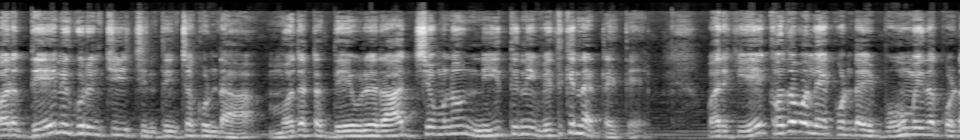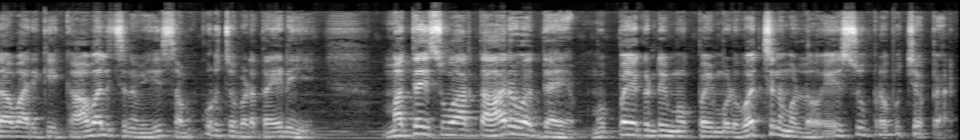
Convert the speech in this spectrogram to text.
వారు దేని గురించి చింతించకుండా మొదట దేవుని రాజ్యమును నీతిని వెతికినట్లయితే వారికి ఏ కొదవ లేకుండా ఈ భూమి మీద కూడా వారికి కావలసినవి సమకూర్చబడతాయని మతైసు వార్త ఆరో అధ్యాయం ముప్పై ఒకటి ముప్పై మూడు వచనముల్లో యేసు ప్రభు చెప్పారు.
